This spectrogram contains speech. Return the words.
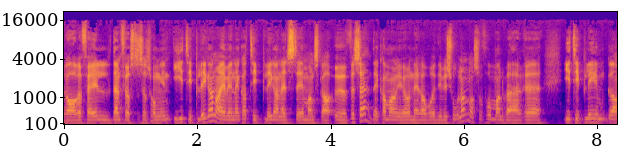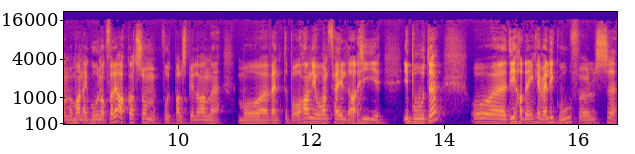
rare feil den første sesongen i Tippeligaen. Og jeg mener ikke at Tippeligaen er et sted man skal øve seg. Det kan man gjøre nedover i divisjonene. Og så får man være i Tippeligaen når man er god nok for det, akkurat som fotballspillerne må vente på. Og han gjorde en feil da i, i Bodø. Og eh, de hadde egentlig en veldig god følelse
